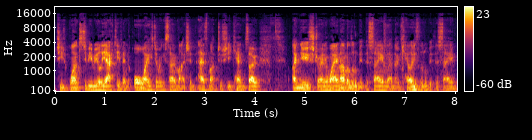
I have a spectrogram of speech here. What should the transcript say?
she wants to be really active and always doing so much and as much as she can. So I knew straight away, and I'm a little bit the same, and I know Kelly's a little bit the same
